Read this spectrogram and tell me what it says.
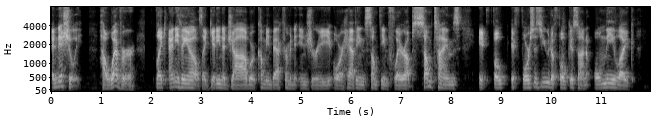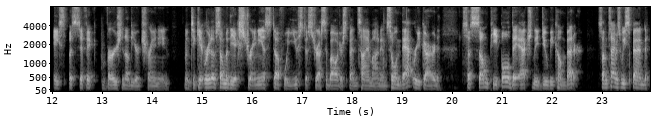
initially. However, like anything else, like getting a job or coming back from an injury or having something flare up, sometimes it fo- it forces you to focus on only like a specific version of your training and to get rid of some of the extraneous stuff we used to stress about or spend time on. And so in that regard, to some people, they actually do become better sometimes we spend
